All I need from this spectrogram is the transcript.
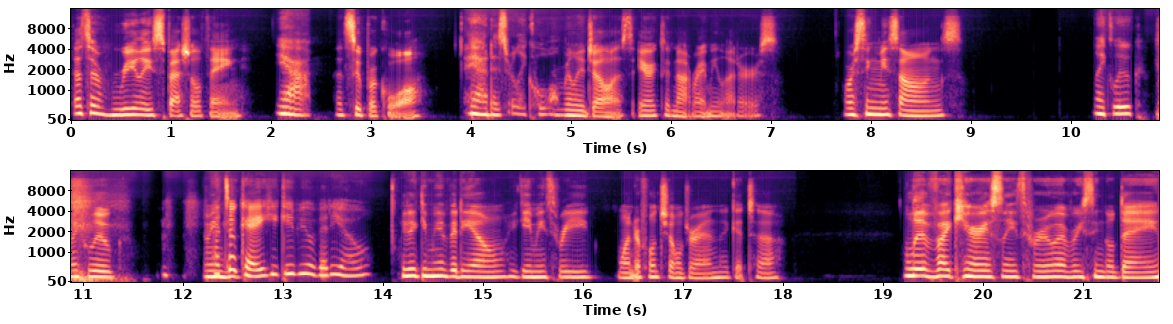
That's a really special thing. Yeah. That's super cool. Yeah, it is really cool. I'm really jealous. Eric did not write me letters or sing me songs Like Luke. like Luke. I mean, That's he, okay. He gave you a video. he did give me a video. He gave me three wonderful children that get to live vicariously through every single day.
